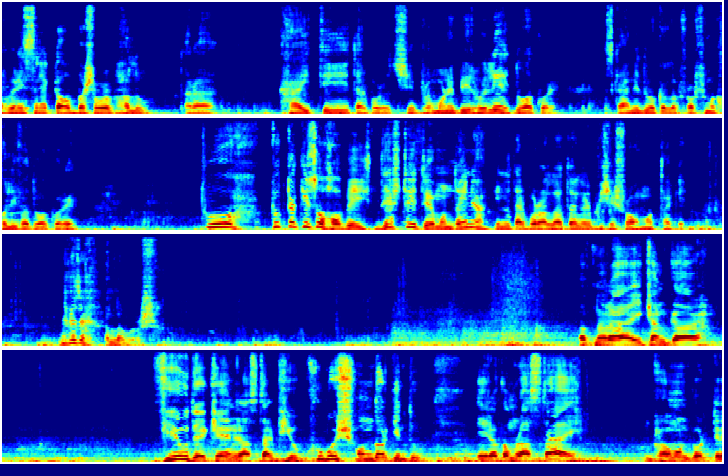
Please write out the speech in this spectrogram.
আফগানিস্তানে একটা অভ্যাস আবার ভালো। তারা খাইতে, তারপর হচ্ছে ভ্রমণে বের হইলে দোয়া করে। আজকে আমি দোয়া করলাম, সবসময় খলিফা দোয়া করে। তো টুকটাক কিছু হবেই দেশটাই তো এমন, তাই না? কিন্তু তারপর আল্লাহ তাল্লার বিশেষ সহমত থাকে। দেখা যাক, আল্লাহ ভরসা। আপনারা এইখানকার ভিউ দেখেন, রাস্তার ভিউ খুবই সুন্দর কিন্তু। এরকম রাস্তায় ভ্রমণ করতে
